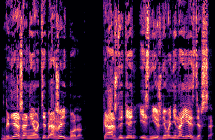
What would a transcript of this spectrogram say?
Где же они у тебя жить будут? Каждый день из Нижнего не наездишься.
